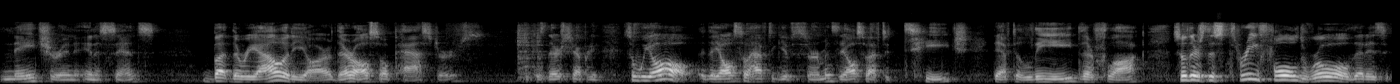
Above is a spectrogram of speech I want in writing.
nature in, in a sense but the reality are they're also pastors because they're shepherding. So we all, they also have to give sermons, they also have to teach, they have to lead their flock. So there's this threefold role that is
